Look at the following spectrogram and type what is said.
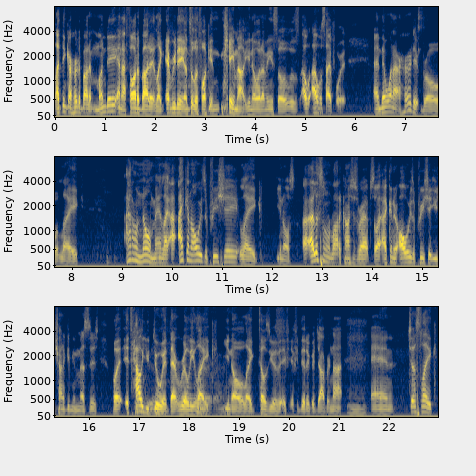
I think I heard about it Monday, and I thought about it like every day until it fucking came out. You know what I mean? So it was I, I was hyped for it. And then when I heard it, bro, like I don't know, man. Like I, I can always appreciate like you know I listen to a lot of conscious rap, so I, I can always appreciate you trying to give me a message. But it's how you do it that really like you know like tells you if if you did a good job or not. Mhm. And just like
